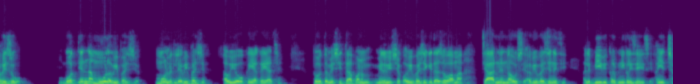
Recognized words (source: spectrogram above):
હવે જુઓ, બોતેરના મૂળ અવિભાજ્ય. મૂળ એટલે અવિભાજ્ય. અવયવો કયા કયા છે? તો તમે સીધા પણ મેળવી શકો. અવિભાજ્ય કીધા જો ચાર ને નવ છે. અવિભાજ્ય નથી. એટલે બી વિકલ્પ નીકળી જાય છે. અહીં છ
